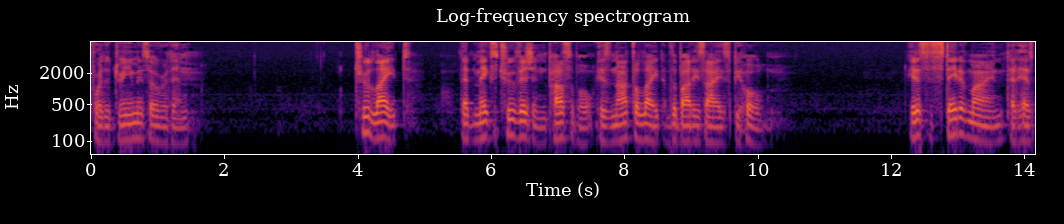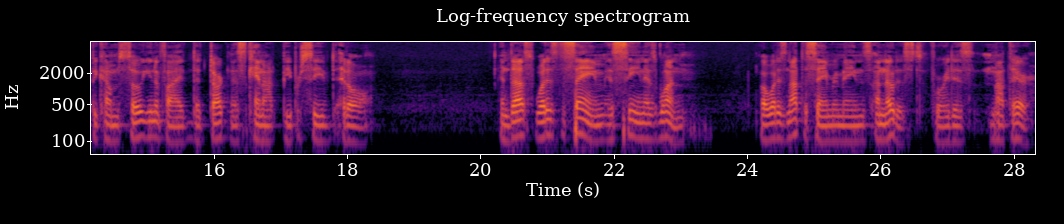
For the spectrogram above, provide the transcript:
for the dream is over then. True light that makes true vision possible is not the light of the body's eyes behold. It is the state of mind that has become so unified that darkness cannot be perceived at all. And thus what is the same is seen as one, while what is not the same remains unnoticed, for it is not there.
